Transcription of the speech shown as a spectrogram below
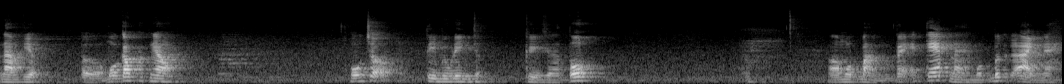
làm việc ở mỗi góc khác nhau. Hỗ trợ team building thực kỳ là tốt. À, một bản vẽ kép này một bức ảnh này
